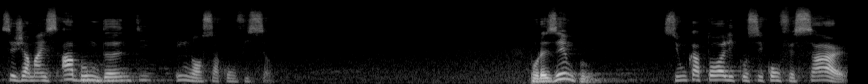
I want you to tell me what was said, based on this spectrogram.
seja mais abundante em nossa confissão. Por exemplo, se um católico se confessar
